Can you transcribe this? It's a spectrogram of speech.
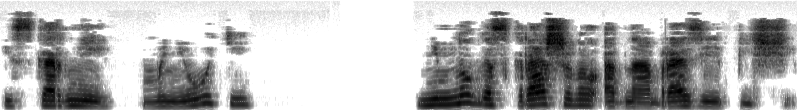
из корней маниоки немного скрашивал однообразие пищи.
